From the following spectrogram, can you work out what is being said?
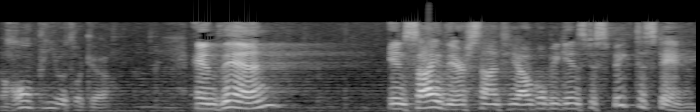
remplit votre cœur. And then, inside there, Santiago begins to speak to Stan.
